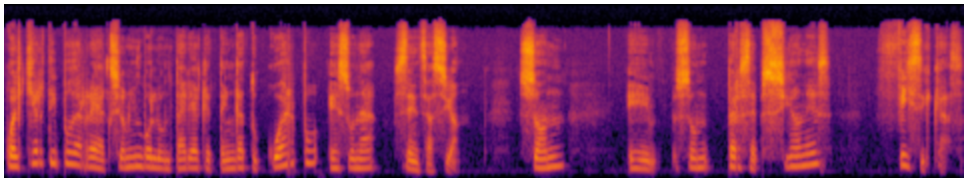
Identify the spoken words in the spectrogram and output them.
Cualquier tipo de reacción involuntaria que tenga tu cuerpo es una sensación. Son, eh, son percepciones físicas,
